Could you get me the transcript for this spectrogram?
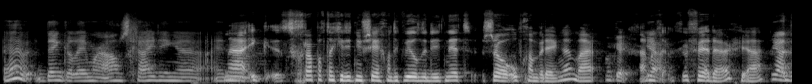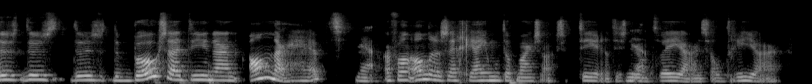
hè, denk alleen maar aan scheidingen. En, nou, ik, het is grappig dat je dit nu zegt, want ik wilde dit net zo op gaan brengen, maar okay, gaan we even verder. Ja, ja dus, dus, dus de boosheid die je naar een ander hebt, ja. waarvan anderen zeggen, ja, je moet dat maar eens accepteren. Het is nu al twee jaar, het is al drie jaar.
